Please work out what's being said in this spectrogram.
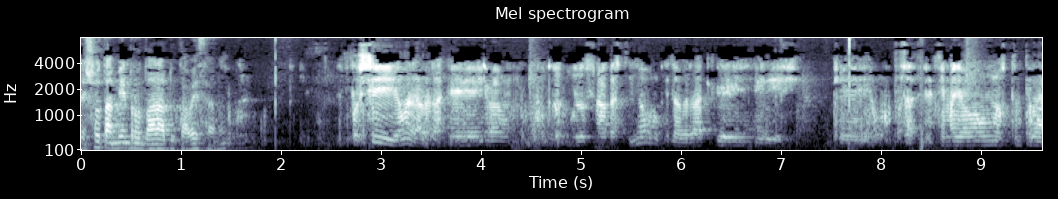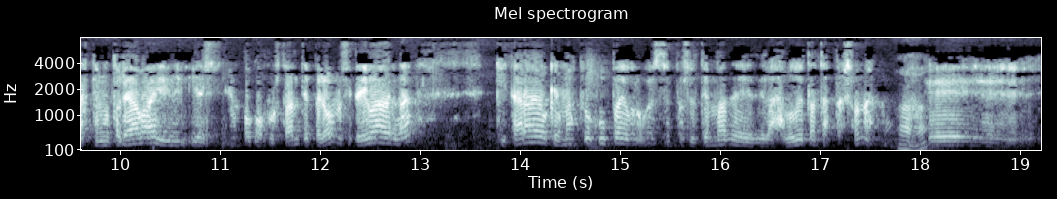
eso también rondará tu cabeza ¿no? pues sí hombre la verdad que yo muy orgulloso a Castellón porque la verdad que que bueno, pues encima llevaba unas temporadas que no toreaba y, y, es un poco frustrante pero bueno si te digo la verdad quizá ahora lo que más preocupa yo creo que es pues el tema de, de la salud de tantas personas ¿no? que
